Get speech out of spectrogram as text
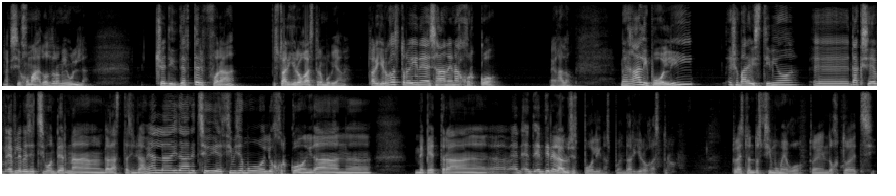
Εντάξει, χωματόδρομοι ούλα. Και τη δεύτερη φορά, στο αργυρογάστρο που πήγαμε. Το αργυρόγαστρο είναι σαν ένα χορκό. Μεγάλο. Μεγάλη πόλη, έχει πανεπιστήμιο. Ε, εντάξει, έ- έβλεπες έτσι μοντέρνα κατάσταση τζάμι, αλλά ήταν έτσι, ε, θύμισε μου λίγο χορκό. Ήταν ε, με πέτρα. Δεν την ελαλούσες πόλη, να πούμε, το αργυρόγαστρο. Τουλάχιστον το θυμούμαι εγώ, το 98 έτσι.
